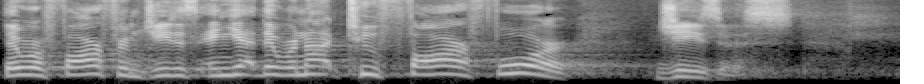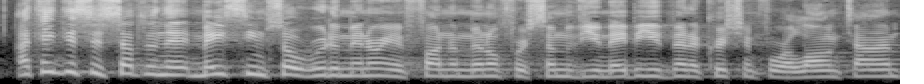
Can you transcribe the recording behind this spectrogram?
they were far from jesus and yet they were not too far for jesus I think this is something that may seem so rudimentary and fundamental for some of you. Maybe you've been a Christian for a long time,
